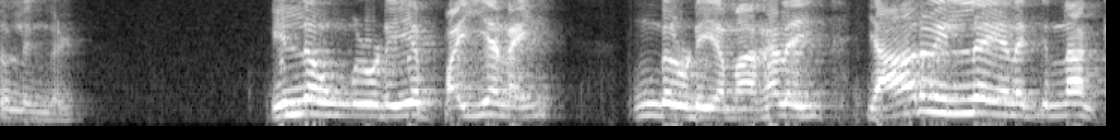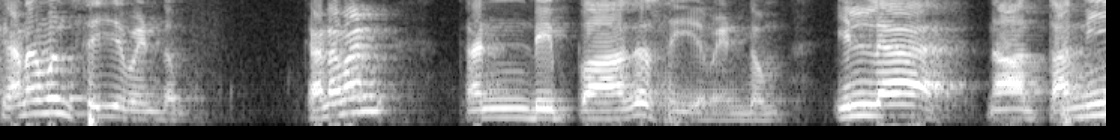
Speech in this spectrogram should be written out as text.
சொல்லுங்கள். இல்லை உங்களுடைய பையனை உங்களுடைய மகளை யாரும் இல்லை எனக்குன்னா கணவன் செய்ய வேண்டும். கணவன் கண்டிப்பாக செய்ய வேண்டும். இல்லை நான் தனி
